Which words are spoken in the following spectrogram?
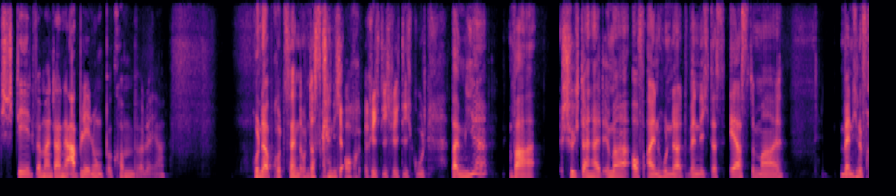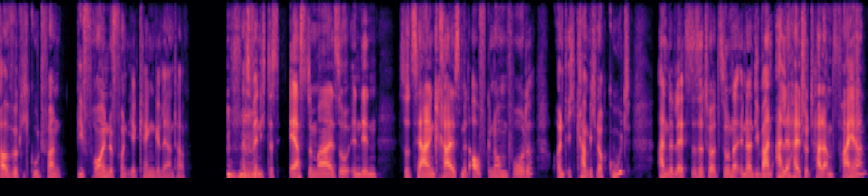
steht, wenn man da eine Ablehnung bekommen würde, ja. 100 Prozent und das kenne ich auch richtig, richtig gut. Bei mir war Schüchternheit immer auf 100, wenn ich das erste Mal, wenn ich eine Frau wirklich gut fand, die Freunde von ihr kennengelernt habe. Mhm. Also wenn ich das erste Mal so in den sozialen Kreis mit aufgenommen wurde und ich kann mich noch gut an eine letzte Situation erinnern, die waren alle halt total am Feiern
